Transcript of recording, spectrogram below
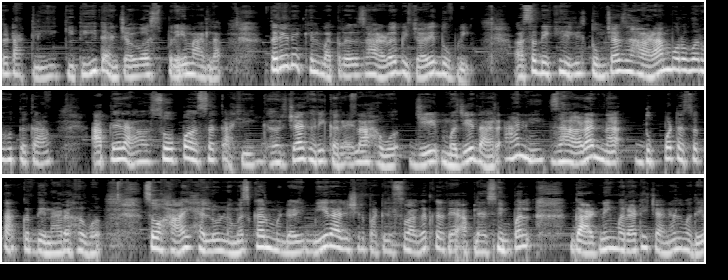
झाडांना वेळोवेळी खतं टाकली कितीही त्यांच्यावर स्प्रे मारला तरी देखील मात्र झाडं बिचारी दुबळी. असं देखील तुमच्या झाडांबरोबर होतं का? आपल्याला सोपं असं काही घरच्या घरी करायला हवं जे मजेदार आणि झाडांना दुप्पट असं ताकद देणारं हवं. सो हाय हॅलो नमस्कार मंडळी. मी राजेश्वर पाटील स्वागत करते आपल्या सिंपल गार्डनिंग मराठी चॅनलमध्ये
